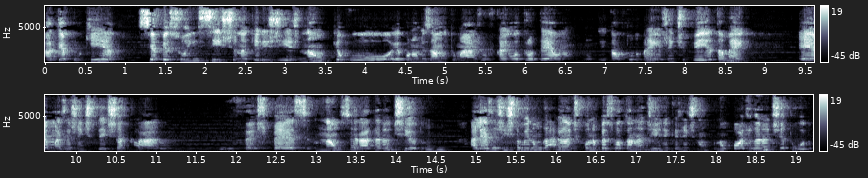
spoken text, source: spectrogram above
Até porque se a pessoa insiste naqueles dias, não porque eu vou economizar muito mais, vou ficar em outro hotel, não e tal, tudo bem, a gente vê também. É, mas a gente deixa claro, o Fast Pass não será garantido. Uhum. Aliás, a gente também não garante quando a pessoa está na Disney, que a gente não, não pode Sim. garantir tudo.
